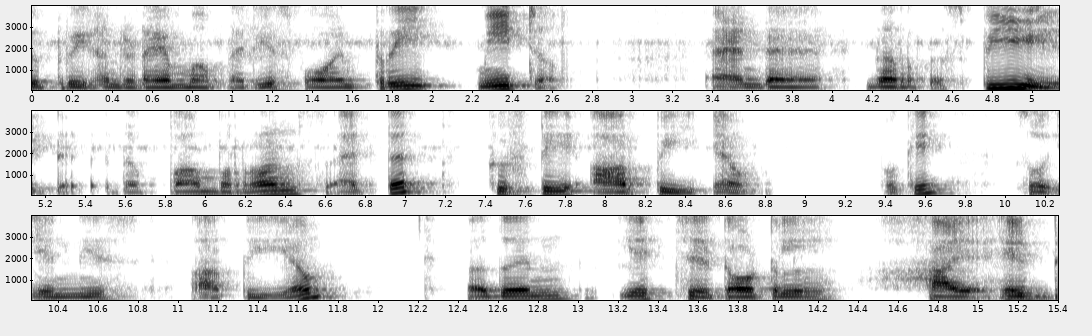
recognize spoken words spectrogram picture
to 300 mm that is 0.3 meter and uh, the speed the pump runs at 50 rpm okay so n is rpm uh, then h total high head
